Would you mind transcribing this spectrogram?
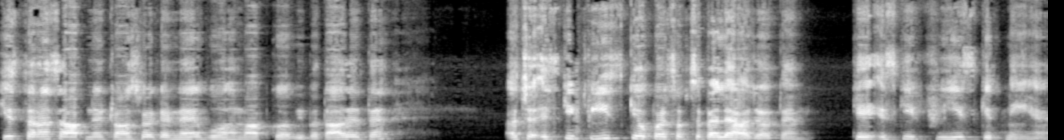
किस तरह से आपने ट्रांसफ़र करना है, वो हम आपको अभी बता देते हैं। अच्छा इसकी फ़ीस के ऊपर सबसे पहले आ जाते हैं कि इसकी फ़ीस कितनी है।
